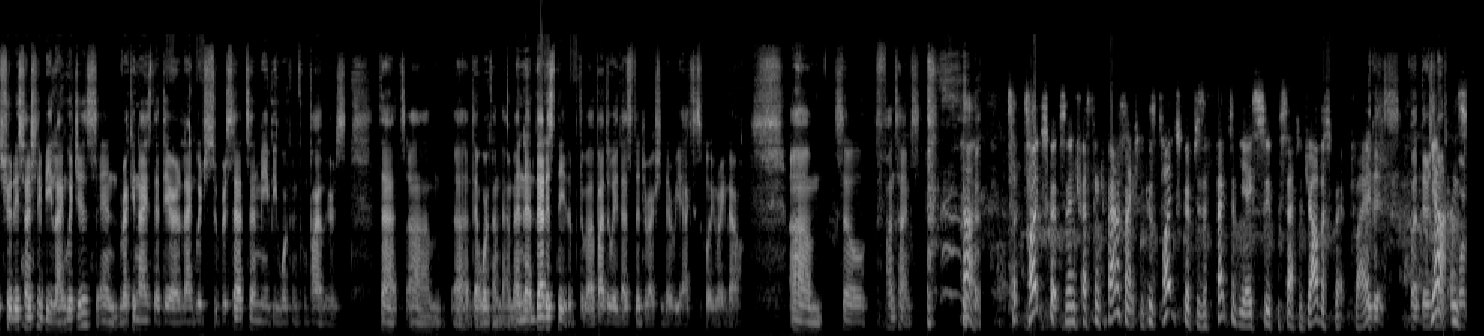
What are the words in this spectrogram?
should essentially be languages and recognize that they are language supersets and maybe work on compilers that um, uh, that work on them. And then that is the, by the way that's the direction that React is going right now. Um, so fun times. huh. so TypeScript's an interesting comparison actually because TypeScript is effectively a superset of JavaScript, right? It is, but there's yeah, no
